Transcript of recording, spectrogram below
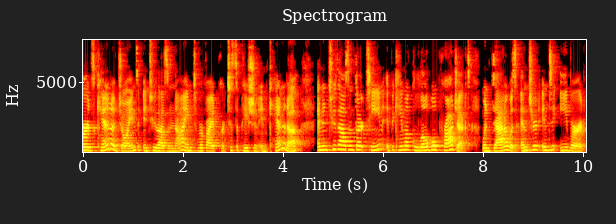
Birds Canada joined in 2009 to provide participation in Canada, and in 2013 it became a global project when data was entered into eBird,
